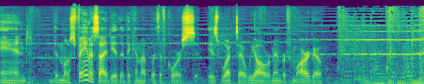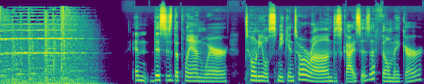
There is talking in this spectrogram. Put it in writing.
and the most famous idea that they come up with, of course, is what uh, we all remember from Argo. And this is the plan where Tony will sneak into Iran disguised as a filmmaker,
